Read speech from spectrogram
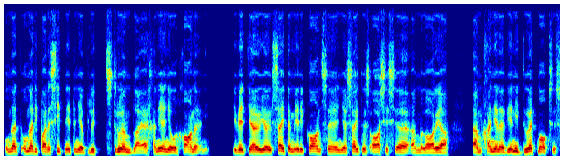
omdat omdat die parasiet net in jou bloed stroom bly. Hy gaan nie in jou organe in nie jy weet jou jou Suid-Amerikaanse en jou Suidoos-Asiëse uh, malaria ehm um, gaan jy nou weer nie doodmaak soos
